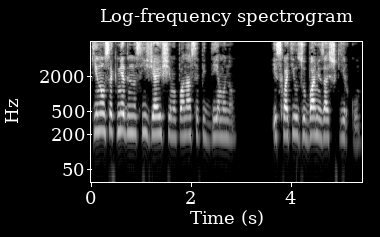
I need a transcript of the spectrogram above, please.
кинулся к медленно съезжающему по насыпи демону и схватил зубами за шкирку,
